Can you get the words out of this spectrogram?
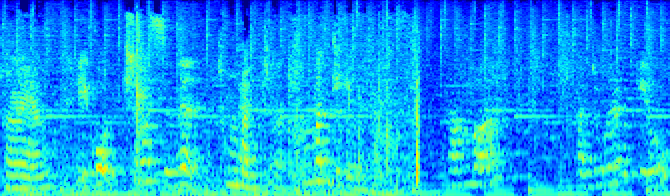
좋아요. 그리고 추러스는 청반죽. 한반죽입니다. 자, 한번 반죽을 해볼게요.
